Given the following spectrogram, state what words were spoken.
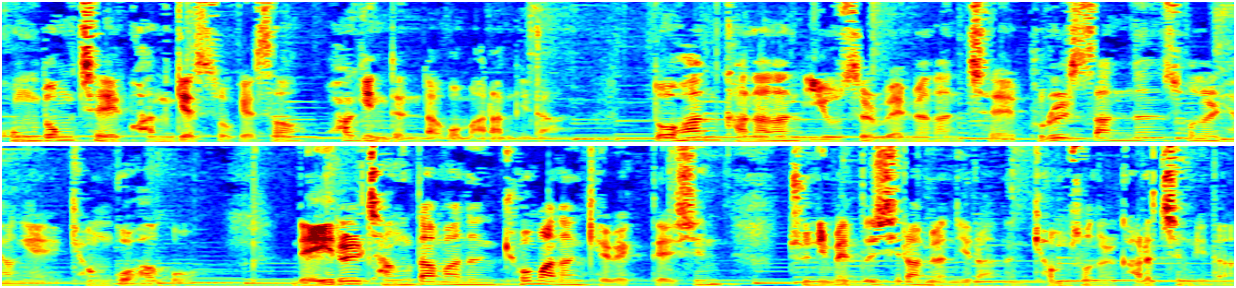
공동체의 관계 속에서 확인된다고 말합니다. 또한 가난한 이웃을 외면한 채 불을 쌓는 손을 향해 경고하고 내일을 장담하는 교만한 계획 대신 주님의 뜻이라면이라는 겸손을 가르칩니다.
